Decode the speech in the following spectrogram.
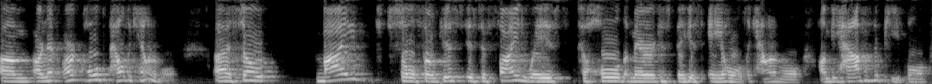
um, are, aren't hold, held accountable. Uh, so my sole focus is to find ways to hold America's biggest a-holes accountable on behalf of the people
